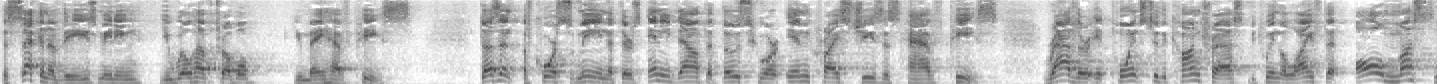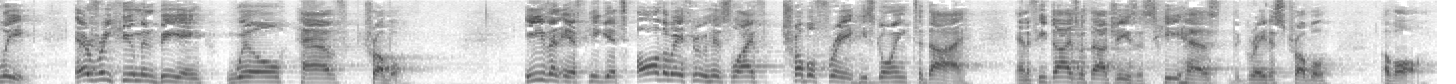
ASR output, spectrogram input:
The second of these, meaning you will have trouble, you may have peace, doesn't, of course, mean that there's any doubt that those who are in Christ Jesus have peace. Rather, it points to the contrast between the life that all must lead. Every human being will have trouble. Even if he gets all the way through his life trouble free, he's going to die. And if he dies without Jesus, he has the greatest trouble of all.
